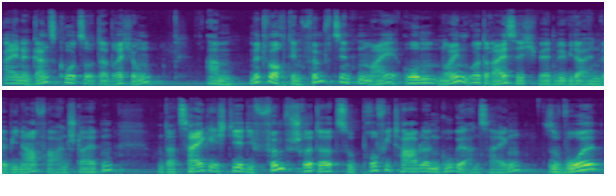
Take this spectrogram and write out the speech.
Eine ganz kurze Unterbrechung. Am Mittwoch, den 15. Mai um 9.30 Uhr werden wir wieder ein Webinar veranstalten und da zeige ich dir die fünf Schritte zu profitablen Google-Anzeigen, sowohl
